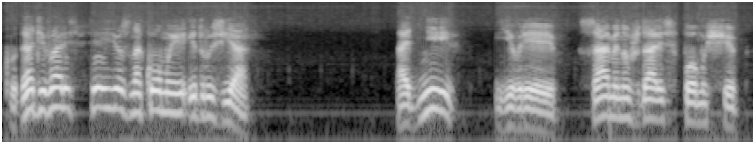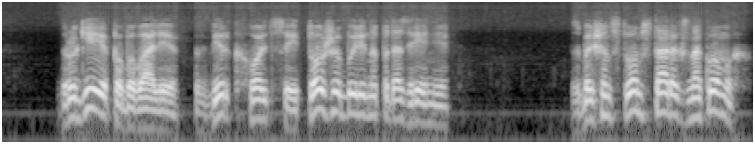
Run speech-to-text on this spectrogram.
Куда девались все ее знакомые и друзья? Одни евреи сами нуждались в помощи, другие побывали в Биркхольце и тоже были на подозрении. С большинством старых знакомых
